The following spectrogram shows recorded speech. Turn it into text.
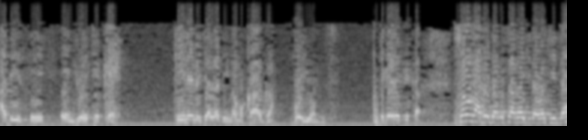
hadithi enjweteke kirina emijalladi nga mukaaga volumes. Tegerekeka. So nga ate ojja kusanga ekitabo kiyita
